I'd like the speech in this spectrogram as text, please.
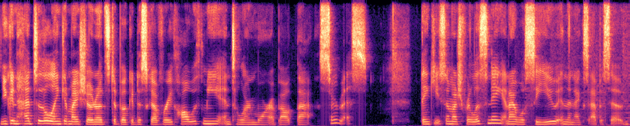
You can head to the link in my show notes to book a discovery call with me and to learn more about that service. Thank you so much for listening, and I will see you in the next episode.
